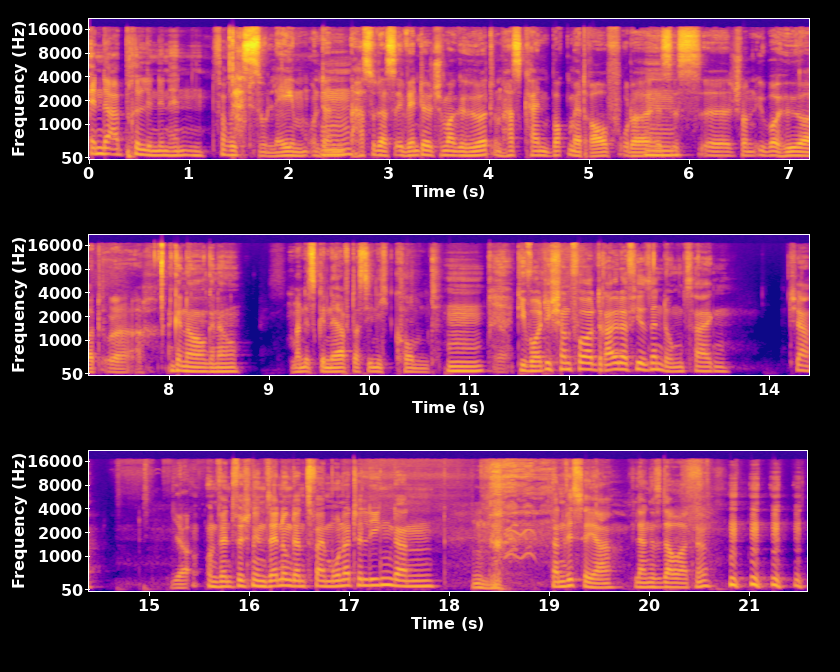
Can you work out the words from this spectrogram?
Ende April in den Händen. Verrückt. Das ist so lame. Und dann Mhm. hast du das eventuell schon mal gehört und hast keinen Bock mehr drauf oder Mhm. es ist äh, schon überhört oder ach, Genau, genau. man ist genervt, dass sie nicht kommt. Mhm. Die wollte ich schon vor drei oder vier Sendungen zeigen. Tja. Ja. Und wenn zwischen den Sendungen dann zwei Monate liegen, dann, dann wisst ihr ja, wie lange es dauert, ne?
